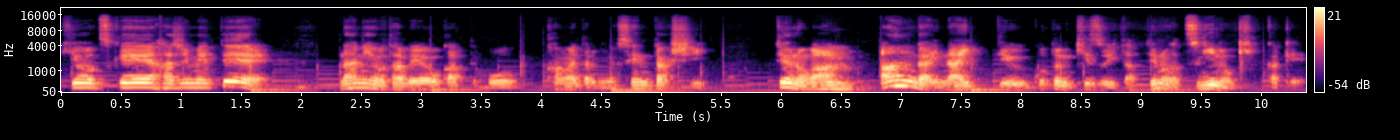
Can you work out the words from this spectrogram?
気をつけ始めて何を食べようかってこう考えた時の選択肢っていうのが、うん案外ないっていうことに気づいたっていうのが次のきっかけ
